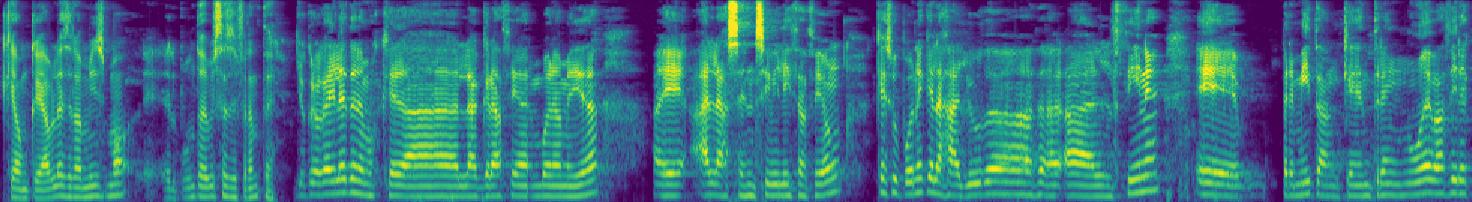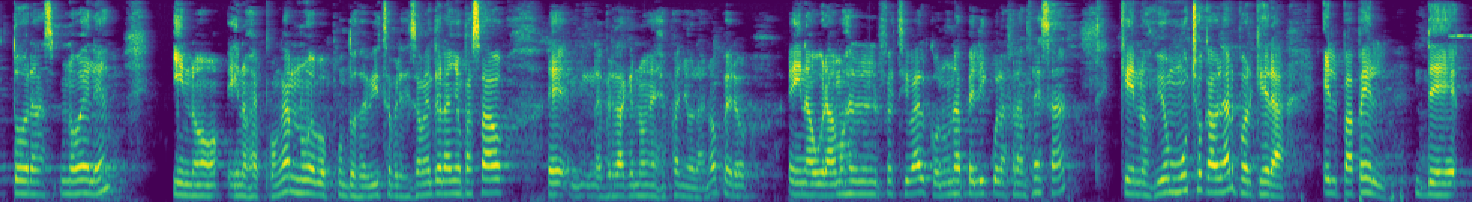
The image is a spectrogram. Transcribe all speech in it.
que aunque hables de lo mismo el punto de vista es diferente. Yo creo que ahí le tenemos que dar las gracias en buena medida eh, a la sensibilización que supone que las ayudas al cine eh, permitan que entren nuevas directoras noveles y, no, y nos expongan nuevos puntos de vista. Precisamente el año pasado, eh, es verdad que no es española, ¿no? pero inauguramos el festival con una película francesa que nos dio mucho que hablar porque era el papel de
